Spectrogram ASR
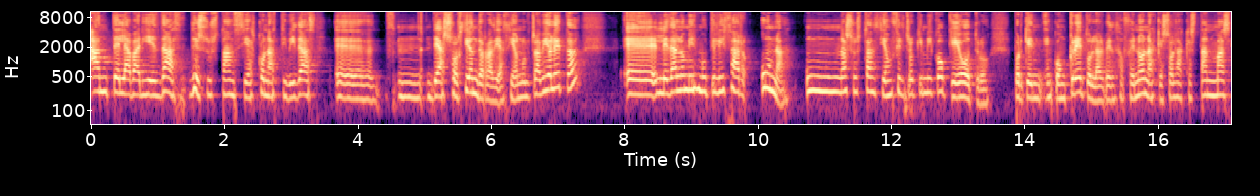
ante la variedad de sustancias con actividad eh, mm, de absorción de radiación ultravioleta, eh, le da lo mismo utilizar una, una sustancia, un filtro químico que otro, porque en, en concreto las benzofenonas, que son las que están más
